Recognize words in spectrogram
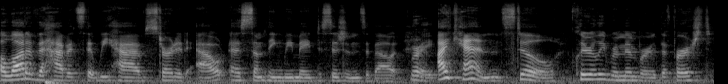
a lot of the habits that we have started out as something we made decisions about. Right. I can still clearly remember the first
